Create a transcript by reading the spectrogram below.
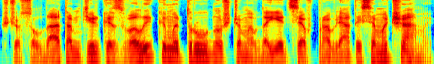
що солдатам тільки з великими труднощами вдається вправлятися мечами?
